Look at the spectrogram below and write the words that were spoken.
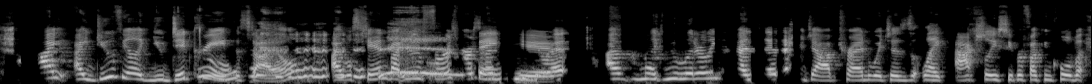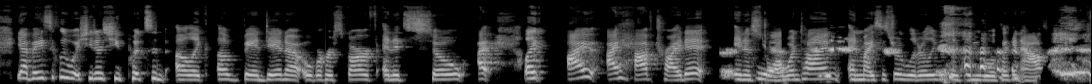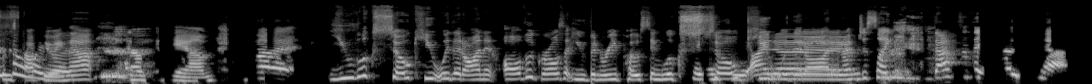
I, I do feel like you did create the style. I will stand by. You're the first person Thank to do it. I'm like you literally invented a hijab trend, which is like actually super fucking cool. But yeah, basically what she does, she puts an, a like a bandana over her scarf, and it's so I like I I have tried it in a store yeah. one time, and my sister literally was like, "You look like an asshole. Please oh stop doing God. that." And I was like, "Damn!" But you look so cute with it on, and all the girls that you've been reposting look Thank so you. cute with it on, and I'm just like, that's the thing. Yeah,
